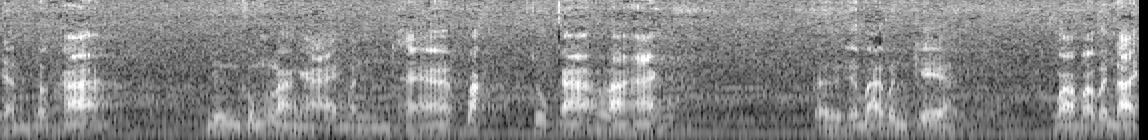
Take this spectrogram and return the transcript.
dành cho thá nhưng cũng là ngày mình sẽ bắt chú cá la hán từ cái bãi bên kia qua bãi bên đây.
